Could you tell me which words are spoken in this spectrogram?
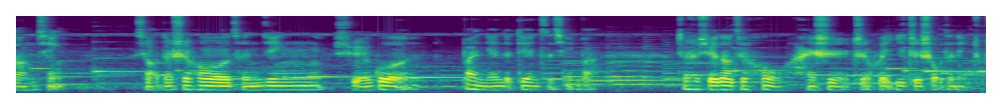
钢琴，小的时候曾经学过半年的电子琴吧，就是学到最后还是只会一只手的那种。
